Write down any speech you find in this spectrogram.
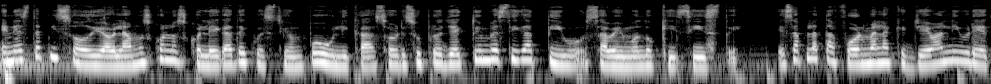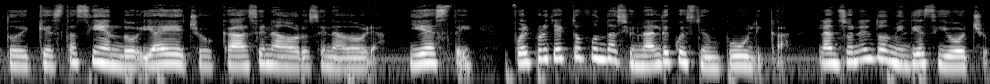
En este episodio hablamos con los colegas de Cuestión Pública sobre su proyecto investigativo Sabemos lo que hiciste, esa plataforma en la que llevan libreto de qué está haciendo y ha hecho cada senador o senadora. Y este fue el proyecto fundacional de Cuestión Pública. Lanzó en el 2018,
